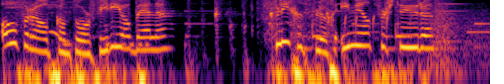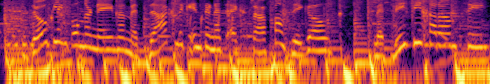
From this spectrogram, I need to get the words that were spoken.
Overal op kantoor videobellen. Vliegensvlug e-mails versturen. Zo klinkt ondernemen met zakelijk internet extra van Ziggo. Met wifi-garantie,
